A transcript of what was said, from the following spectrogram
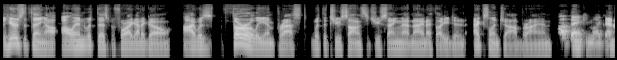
here's the thing. I'll, I'll end with this before I got to go. I was thoroughly impressed with the two songs that you sang that night. I thought you did an excellent job, Bryan. Oh, thank you, Michael. And,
